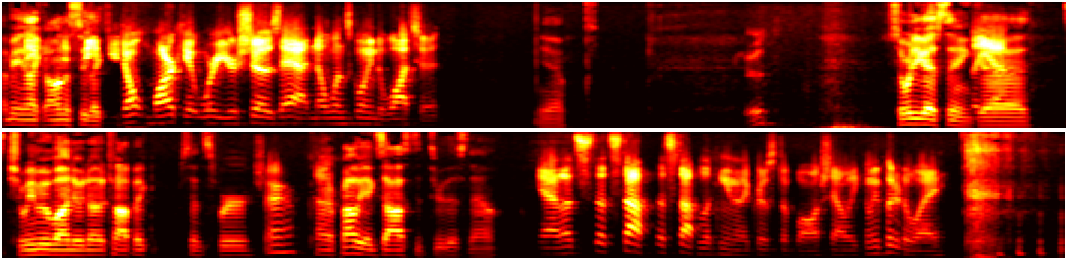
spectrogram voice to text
I mean, like, honestly, if like, you don't market where your show's at, no one's going to watch it. yeah. Truth. So, what do you guys think? But yeah. Uh, should we move on to another topic since we're sure kind of probably exhausted through this now? Yeah, let's let's stop let's stop looking into the crystal ball, shall we? Can we put it away?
